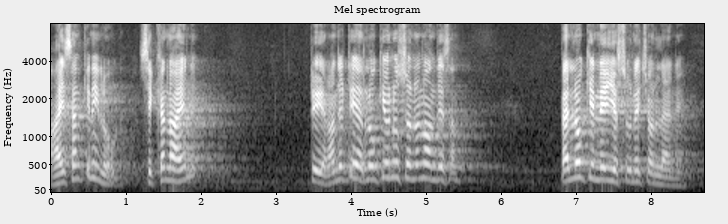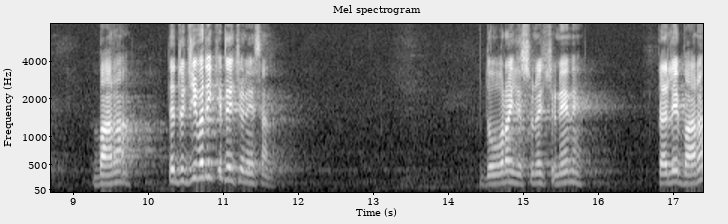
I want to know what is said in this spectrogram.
ਆਏ ਸਨ ਕਿ ਨਹੀਂ ਲੋਕ ਸਿੱਖਣ ਆਏ ਨੇ ਢੇਰਾਂ ਦੇ ਢੇਰ ਲੋਕੀ ਉਹਨੂੰ ਸੁਣਨ ਆਉਂਦੇ ਸਨ ਪਹਿਲੋਂ ਕਿੰਨੇ ਯਸੂ ਨੇ ਚੁਣ ਲੈਣੇ 12 ਤੇ ਦੂਜੀ ਵਾਰੀ ਕਿੰਨੇ ਚੁਣੇ ਸਨ ਦੋ ਵਾਰਾਂ ਯਿਸੂ ਨੇ ਚੁਣੇ ਨੇ ਪਹਿਲੇ 12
